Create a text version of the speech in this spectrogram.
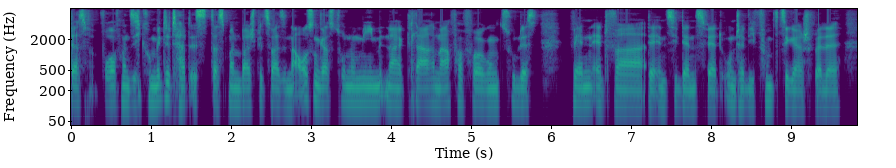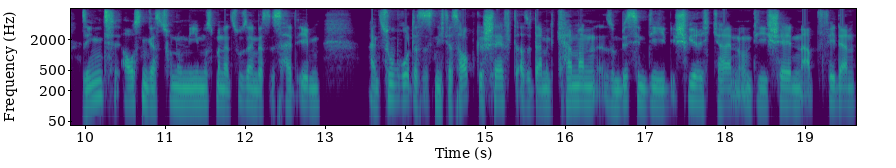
Das, worauf man sich committed hat, ist, dass man beispielsweise eine Außengastronomie mit einer klaren Nachverfolgung zulässt, wenn etwa der Inzidenzwert unter die 50er-Schwelle sinkt. Außengastronomie muss man dazu sagen, das ist halt eben ein Zubrot, das ist nicht das Hauptgeschäft. Also damit kann man so ein bisschen die Schwierigkeiten und die Schäden abfedern.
